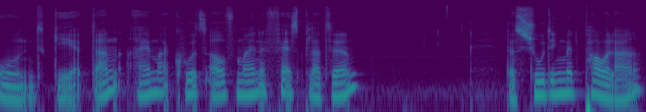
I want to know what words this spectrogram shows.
und gehe dann einmal kurz auf meine Festplatte, das Shooting mit Paula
